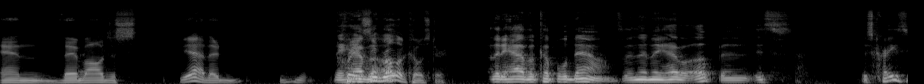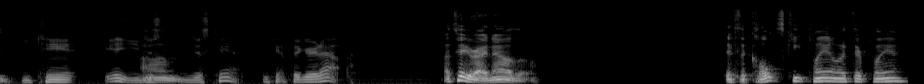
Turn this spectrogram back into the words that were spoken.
and they've all just yeah, they're They crazy have a roller up, coaster. then they have a couple of downs, and then they have a up, and it's it's crazy. You can't. Yeah, you just Um, you just can't. You can't figure it out. I'll tell you right now, though, if the Colts keep playing like they're playing,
